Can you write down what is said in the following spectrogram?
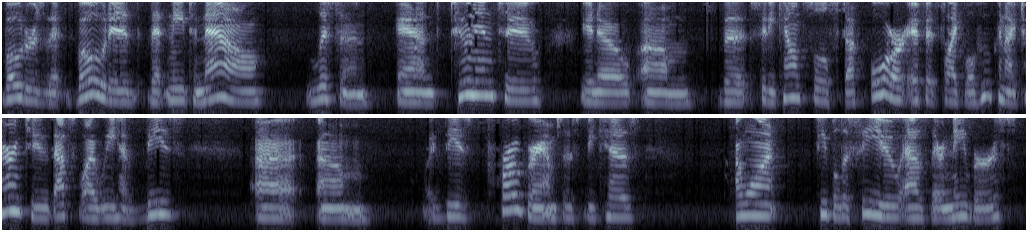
voters that voted that need to now listen and tune into, you know, um, the city council stuff. Or if it's like, well, who can I turn to? That's why we have these, uh, um, these programs is because I want people to see you as their neighbors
